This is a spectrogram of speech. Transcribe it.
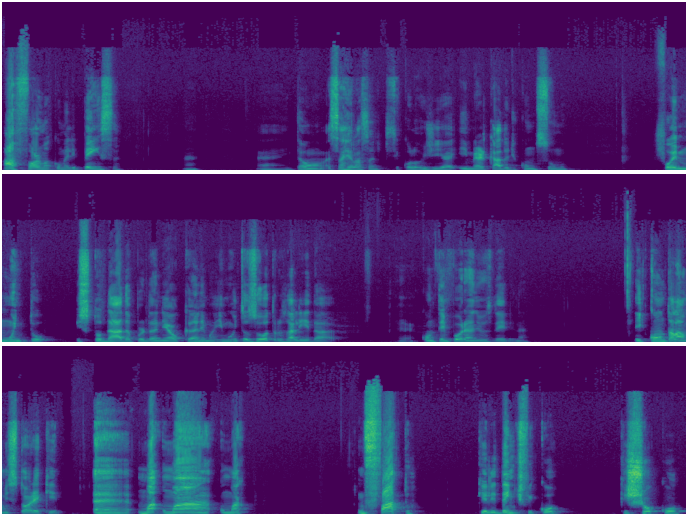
a forma como ele pensa. Né? É, então, essa relação de psicologia e mercado de consumo foi muito estudada por Daniel Kahneman e muitos outros ali da, é, contemporâneos dele. Né? E conta lá uma história que é, uma, uma, uma, um fato que ele identificou que chocou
